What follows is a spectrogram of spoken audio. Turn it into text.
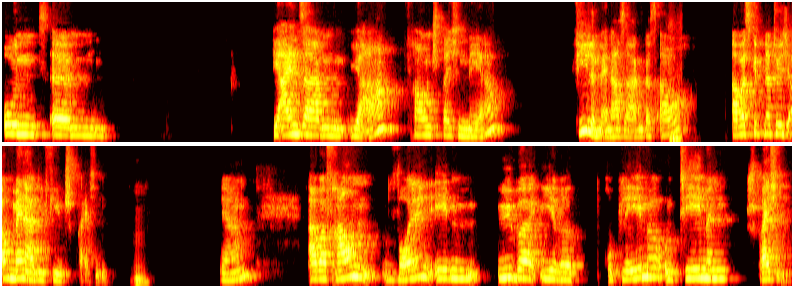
und ähm, die einen sagen, ja, Frauen sprechen mehr Viele Männer sagen das auch. Aber es gibt natürlich auch Männer, die viel sprechen. Mhm. Ja. Aber Frauen wollen eben über ihre Probleme und Themen sprechen.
